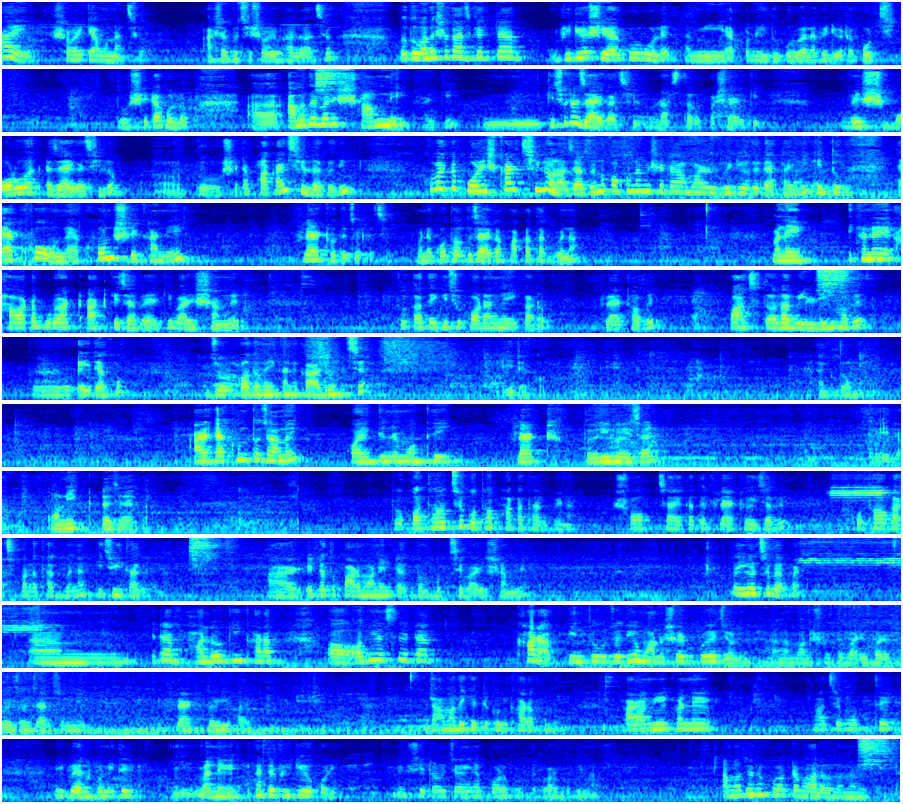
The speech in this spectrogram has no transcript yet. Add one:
High সবাই কেমন আছো? আশা করছি সবাই ভালো আছো। তো তোমাদের সাথে আজকে একটা ভিডিও শেয়ার করব বলে আমি এখন এই দুপুরবেলা ভিডিওটা করছি। তো সেটা হলো আমাদের বাড়ির সামনে আর কি কিছুটা জায়গা ছিল রাস্তার ওপাশে আর কি। বেশ বড় একটা জায়গা ছিল তো সেটা ফাঁকাই ছিল এতদিন। খুব একটা পরিষ্কার ছিল না, যার জন্য কখনো আমি সেটা আমার ভিডিওতে দেখাইনি, কিন্তু এখন এখন সেখানে ফ্ল্যাট হতে চলেছে। মানে কোথাও তো জায়গা ফাঁকা থাকবে না। মানে এখানে হাওয়াটা পুরো আট- আটকে যাবে আর কি বাড়ির সামনের। তো তাতে কিছু করার নেই, কারও ফ্ল্যাট হবে। পাঁচতলা বিল্ডিং হবে। তো এই দেখো, জোর কদমে এখানে কাজ হচ্ছে। এই দেখো। একদম। আর এখন তো জানোই, কয়েকদিনের মধ্যেই ফ্ল্যাট তৈরি হয়ে যায়। এই দেখো, অনেকটা জায়গা। তো কথা হচ্ছে কোথাও ফাঁকা থাকবে না। সব জায়গাতে ফ্ল্যাট হয়ে যাবে। কোথাও গাছপালা থাকবে না, কিছুই থাকবে না। আর এটা তো পার্মানেন্ট একদম হচ্ছে বাড়ির সামনে। তো এই হচ্ছে ব্যাপার। এটা ভালো কি খারাপ? অবভিয়াসলি এটা খারাপ, কিন্তু যদিও মানুষের প্রয়োজন মানুষের তো বাড়ি ঘরের প্রয়োজন, যার জন্য ফ্ল্যাট তৈরি হয়। এটা আমাদের ক্ষেত্রে খুবই খারাপ হলো। আর আমি এখানে মাঝে মধ্যে এই ব্যালকনিতে মানে এখানটা ভিডিও করি। সেটাও চাই না, পরে করতে পারব কি না আমার জন্য খুব একটা ভালো হলো না ব্যাপারটা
